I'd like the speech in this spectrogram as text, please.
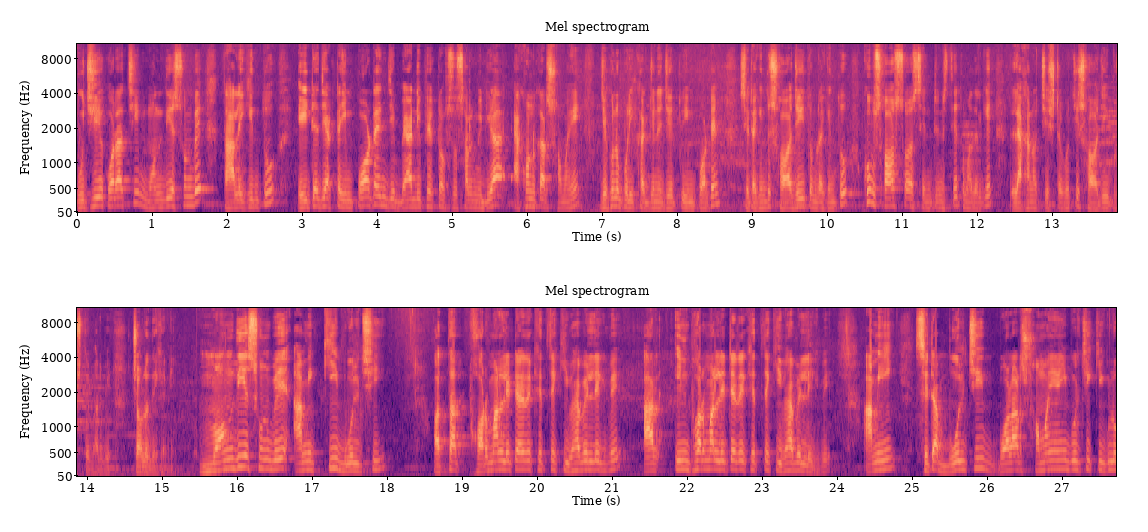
বুঝিয়ে করাচ্ছি, মন দিয়ে শুনবে। তাহলে কিন্তু এইটা যে একটা ইম্পর্ট্যান্ট যে bad effect of social media এখনকার সময়ে, যে কোনো পরীক্ষার জন্য যেহেতু ইম্পর্ট্যান্ট সেটা কিন্তু সহজেই তোমরা কিন্তু খুব সহজ সহজ সেন্টেন্স দিয়ে তোমাদেরকে লেখানোর চেষ্টা করছি, সহজেই বুঝতে পারবে। চলো দেখে নিই। মন দিয়ে শুনবে আমি কি বলছি? অর্থাৎ ফর্মাল লেটারের ক্ষেত্রে কীভাবে লিখবে? আর ইনফর্মাল লেটারের ক্ষেত্রে কীভাবে লিখবে? আমি সেটা বলছি, বলার সময় আমি বলছি কীগুলো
